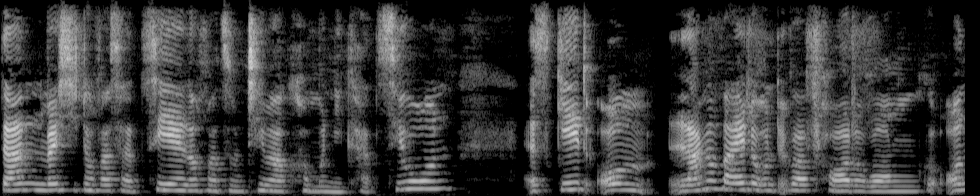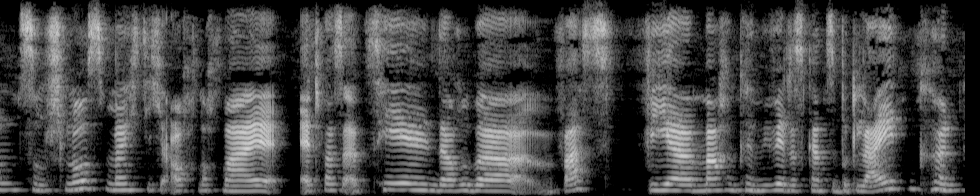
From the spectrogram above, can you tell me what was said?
Dann möchte ich noch was erzählen, nochmal zum Thema Kommunikation. Es geht um Langeweile und Überforderung. Und zum Schluss möchte ich auch nochmal etwas erzählen darüber, was wir machen können, wie wir das Ganze begleiten können,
